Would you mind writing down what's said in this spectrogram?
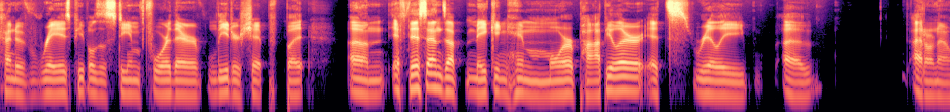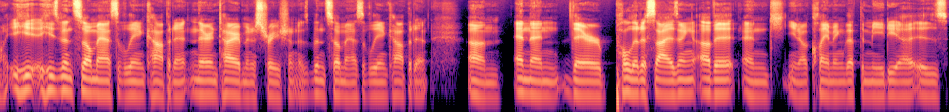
kind of raise people's esteem for their leadership, but um, if this ends up making him more popular, it's really uh, I don't know. He he's been so massively incompetent, and their entire administration has been so massively incompetent. Um, and then their politicizing of it, and you know, claiming that the media is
